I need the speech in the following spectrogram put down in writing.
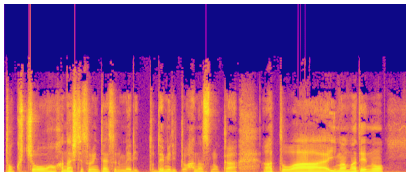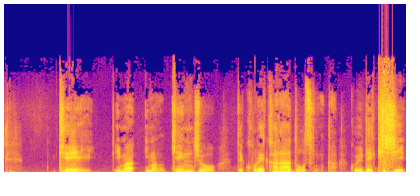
特徴を話してそれに対するメリット、デメリットを話すのか、あとは、今までの経緯、今、今の現状でこれからどうするのか、こういう歴史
